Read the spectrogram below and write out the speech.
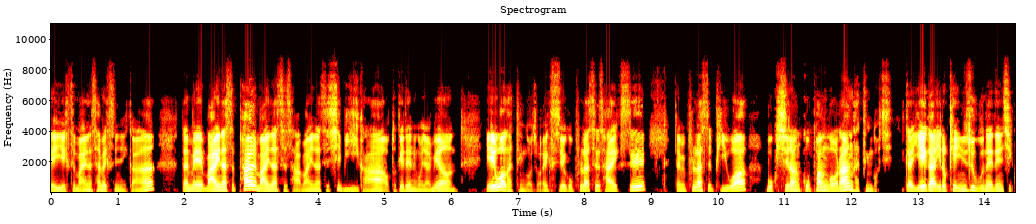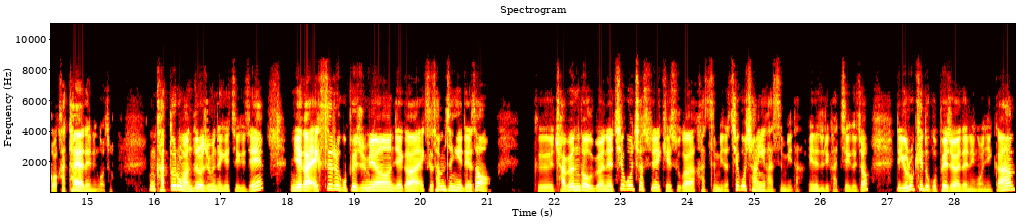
ax 마이너스 3x니까 그 다음에 마이너스 8 마이너스 4 마이너스 12가 어떻게 되는 거냐면 얘와 같은 거죠. x제곱 플러스 4x 그 다음에 플러스 b와 몫이랑 곱한 거랑 같은 거지. 그러니까 얘가 이렇게 인수분해된 식과 같아야 되는 거죠. 그럼 같도록 만들어주면 되겠지, 그지? 얘가 x를 곱해주면 얘가 x 3승이 돼서 그 좌변과 우변의 최고 차수의 개수가 같습니다. 최고차항이 같습니다. 얘네들이 같이 그죠? 근데 이렇게도 곱해줘야 되는 거니까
